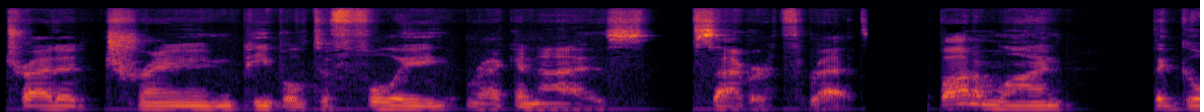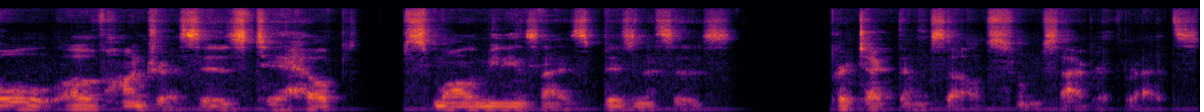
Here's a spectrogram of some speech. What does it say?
try to train people to fully recognize cyber threats. Bottom line, the goal of Huntress is to help small and medium sized businesses protect themselves from cyber threats.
